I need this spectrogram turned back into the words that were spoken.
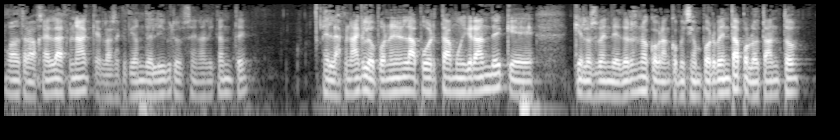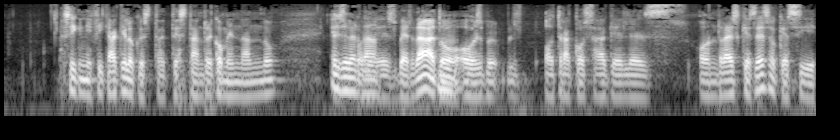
cuando trabajé en la FNAC, en la sección de libros en Alicante, en la FNAC lo ponen en la puerta muy grande que, que los vendedores no cobran comisión por venta, por lo tanto, significa que lo que está- te están recomendando Es verdad. es verdad. O, Mm. o es otra cosa que les honra es que es eso, que si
